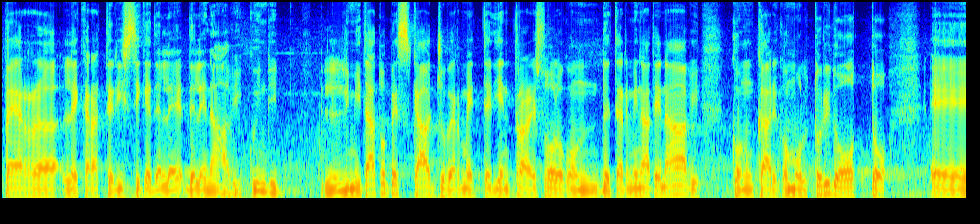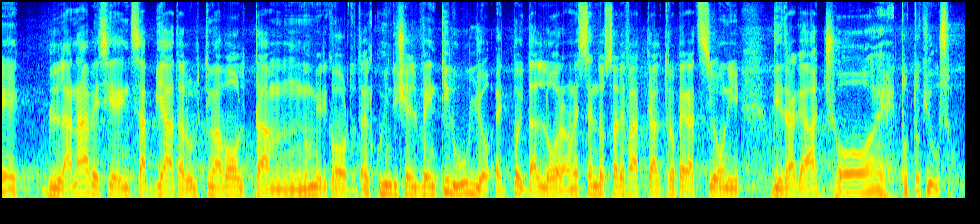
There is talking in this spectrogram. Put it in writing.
per le caratteristiche delle, delle navi, quindi il limitato pescaggio permette di entrare solo con determinate navi, con un carico molto ridotto. la nave si è insabbiata l'ultima volta, mm, non mi ricordo, tra il 15 e il 20 luglio e poi da allora, non essendo state fatte altre operazioni di dragaggio, è tutto chiuso.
